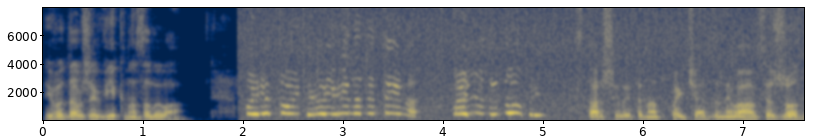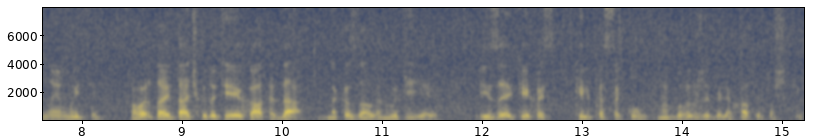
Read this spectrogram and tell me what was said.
і вода вже вікна залила. Ой, рятуйте, ой, гине дитина! Ой, люди добрі. Старший лейтенант Пайчадзе не вагався жодної миті. Повертай тачку до тієї хати, да, наказав він водієві. І за якихось кілька секунд ми були вже біля хати пашків.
